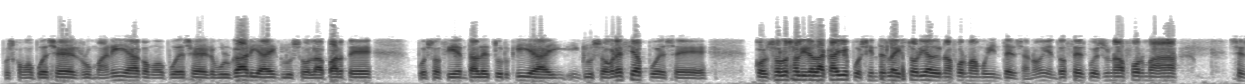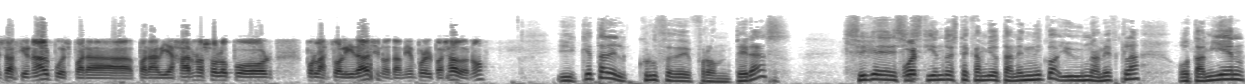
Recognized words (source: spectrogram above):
pues como puede ser Rumanía como puede ser Bulgaria incluso la parte pues occidental de Turquía incluso Grecia pues eh, con solo salir a la calle pues sientes la historia de una forma muy intensa no y entonces pues una forma sensacional pues para para viajar no solo por por la actualidad sino también por el pasado no y qué tal el cruce de fronteras ¿Sigue existiendo este cambio tan étnico? ¿Hay una mezcla? ¿O también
